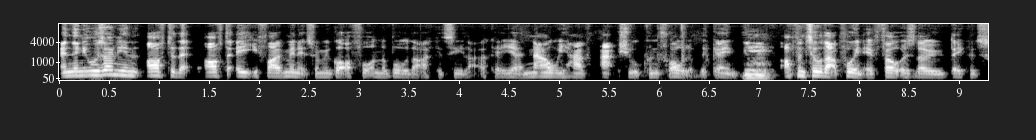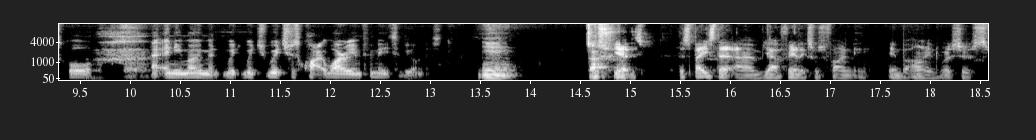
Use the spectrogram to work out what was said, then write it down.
And then it was only in, after that, after 85 minutes, when we got our foot on the ball, that I could see, like, okay, yeah, now we have actual control of the game. mm, Up until that point, it felt as though they could score at any moment, which which, which was quite worrying for me, to be honest. mm. That's. Yeah, the, the space that um, yeah Felix was finding in behind was just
